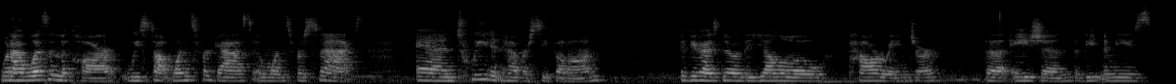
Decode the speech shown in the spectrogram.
when I was in the car, we stopped once for gas and once for snacks, and Thuy didn't have her seatbelt on. If you guys know the yellow Power Ranger, the Asian, the Vietnamese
